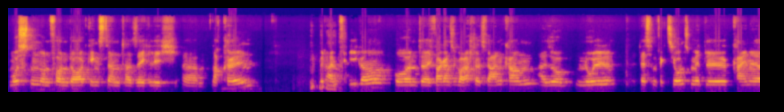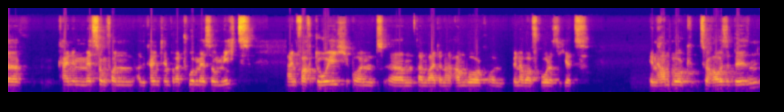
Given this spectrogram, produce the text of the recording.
mussten und von dort ging es dann tatsächlich äh, nach Köln mit einem Flieger und äh, ich war ganz überrascht, als wir ankamen. Also null Desinfektionsmittel, keine, keine Messung von, also keine Temperaturmessung, nichts. Einfach durch und ähm, dann weiter nach Hamburg und bin aber froh, dass ich jetzt in Hamburg zu Hause bin.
